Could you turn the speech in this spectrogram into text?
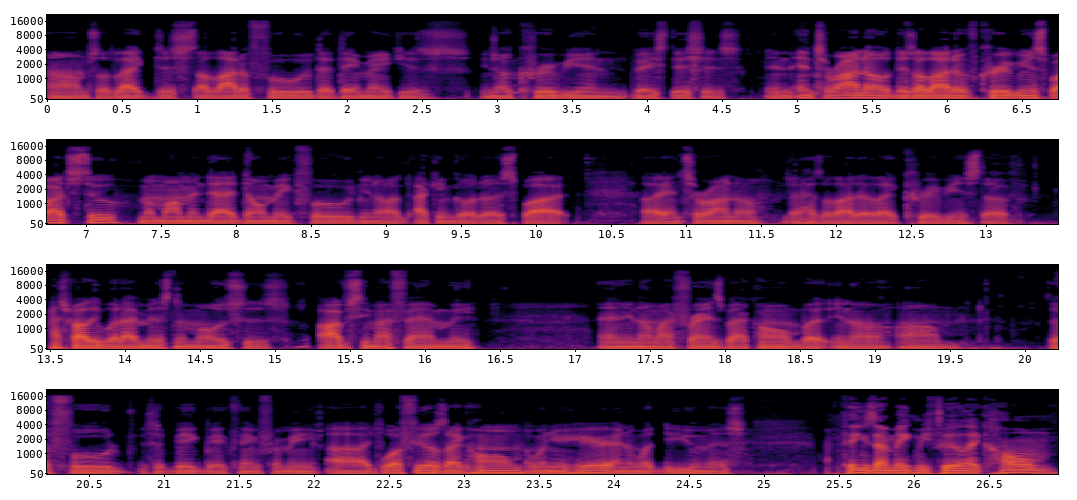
um, so like just a lot of food that they make is you know Caribbean based dishes. In in Toronto, there's a lot of Caribbean spots too. My mom and dad don't make food. You know, I can go to a spot uh, in Toronto that has a lot of like Caribbean stuff. That's probably what I miss the most is obviously my family, and you know my friends back home. But you know, um, the food is a big big thing for me. Uh, what feels like home when you're here, and what do you miss? things that make me feel like home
